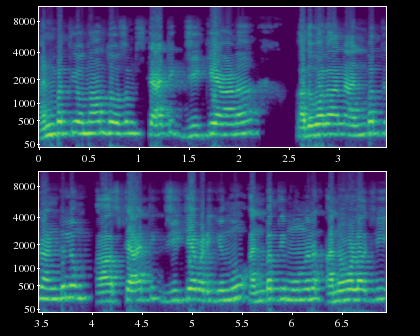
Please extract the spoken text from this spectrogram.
അൻപത്തി ഒന്നാം ദിവസം സ്റ്റാറ്റിക് ജി കെ ആണ്. അതുപോലെ തന്നെ അൻപത്തിരണ്ടിലും സ്റ്റാറ്റിക് ജി കെ പഠിക്കുന്നു. അൻപത്തി മൂന്നിന് അനോളജി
